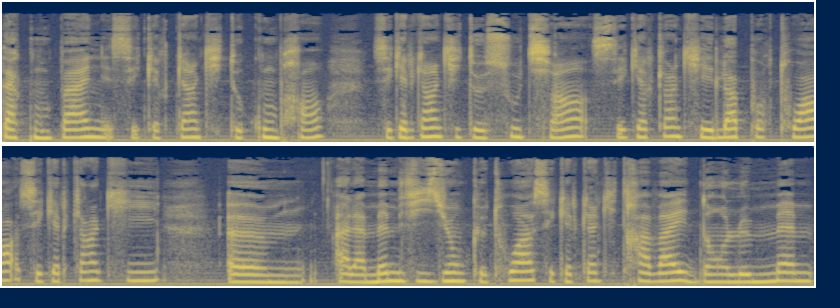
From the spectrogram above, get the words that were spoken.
t'accompagne, c'est quelqu'un qui te comprend, c'est quelqu'un qui te soutient, c'est quelqu'un qui est là pour toi, c'est quelqu'un qui euh, a la même vision que toi, c'est quelqu'un qui travaille dans le même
